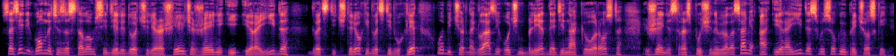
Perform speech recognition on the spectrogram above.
В соседней комнате за столом сидели дочери Рашевича, Женя и Ираида, 24 и 22 лет, обе черноглазые, очень бледные, одинакового роста, Женя с распущенными волосами, а Ираида с высокой прической –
